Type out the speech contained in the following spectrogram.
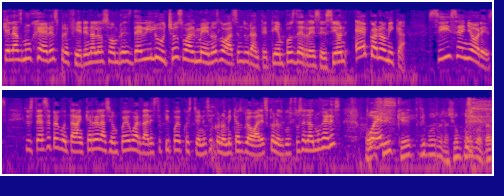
Que las mujeres prefieren a los hombres debiluchos o al menos lo hacen durante tiempos de recesión económica. Sí, señores. Si ustedes se preguntarán qué relación puede guardar este tipo de cuestiones económicas globales con los gustos en las mujeres, Oh, pues... sí, ¿Qué tipo de relación puede guardar?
